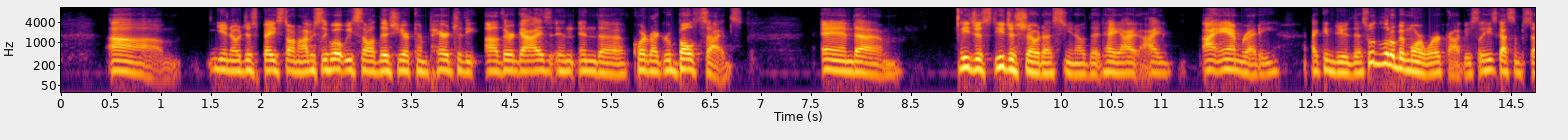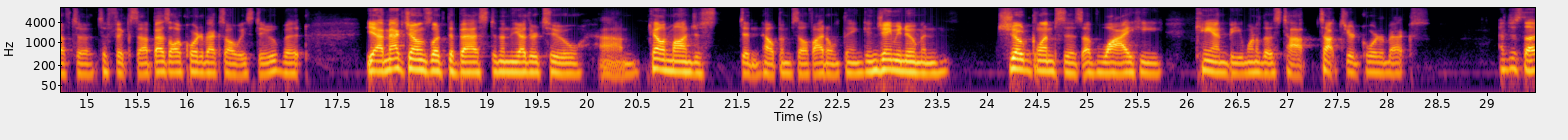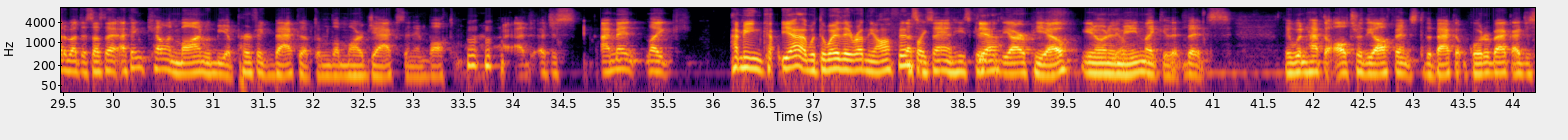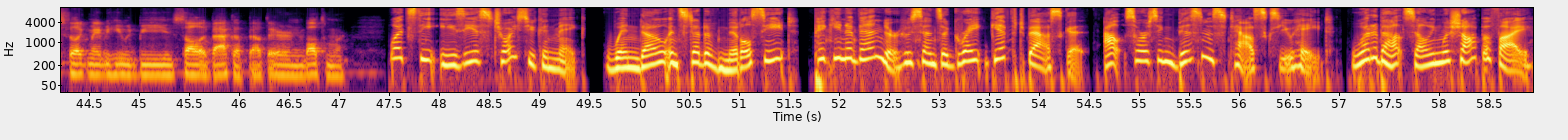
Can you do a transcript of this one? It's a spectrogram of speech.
um, you know, just based on obviously what we saw this year compared to the other guys in in the quarterback group, both sides. And um, he just he just showed us, you know, that hey, I I I am ready. I can do this with a little bit more work. Obviously, he's got some stuff to to fix up, as all quarterbacks always do. But yeah, Mac Jones looked the best, and then the other two, um, Kellen Mond just didn't help himself, I don't think, and Jamie Newman showed glimpses of why he can be one of those top top tiered quarterbacks. I just thought about this. I was like, I think Kellen Mond would be a perfect backup to Lamar Jackson in Baltimore. I, I, I just, I meant like, I mean, yeah, with the way they run the offense, That's what I'm like saying. He's good yeah. with the RPO. You know what I mean? Like that, that's they wouldn't have to alter the offense to the backup quarterback. I just feel like maybe he would be a solid backup out there in Baltimore. What's the easiest choice you can make? Window instead of middle seat? Picking a vendor who sends a great gift basket? Outsourcing business tasks you hate? What about selling with Shopify?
